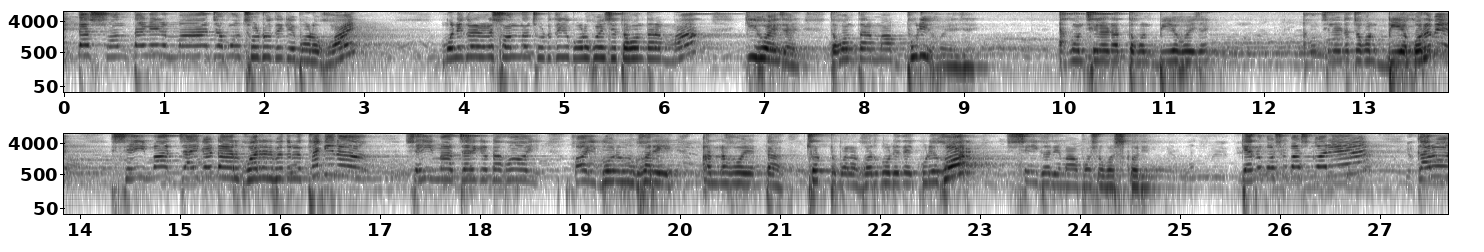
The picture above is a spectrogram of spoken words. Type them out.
একটা সন্তানের মা যখন ছোট থেকে বড় হয় মনে করেন একটা সন্তান ছোট থেকে বড় হয়েছে তখন তার মা কি হয়ে যায় তখন তার মা বুড়ি হয়ে যায় এখন ছেলেটার তখন বিয়ে হয়ে যায় এখন ছেলেটা যখন বিয়ে করবে সেই মার জায়গাটা আর ঘরের ভেতরে থাকে না সেই মার জায়গাটা হয় হয় গরুর ঘরে। আর না হয় একটা ছোট্ট পানা ঘর করে দেয় কুড়ে ঘর, সেই ঘরে মা বসবাস করে। কেন বসবাস করে? কারণ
